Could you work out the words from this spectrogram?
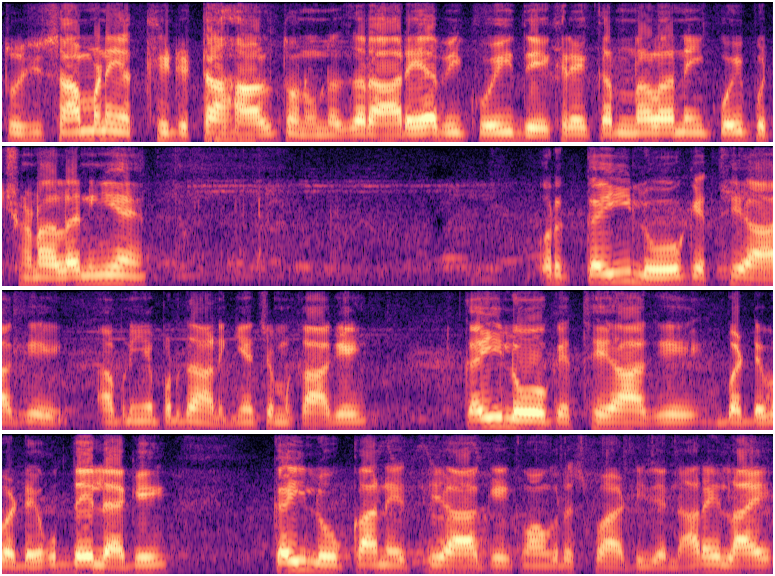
ਤੁਸੀਂ ਸਾਹਮਣੇ ਅੱਖੀ ਡਿੱਠਾ ਹਾਲ ਤੁਹਾਨੂੰ ਨਜ਼ਰ ਆ ਰਿਹਾ ਵੀ ਕੋਈ ਦੇਖ ਰੇਖ ਕਰਨ ਵਾਲਾ ਨਹੀਂ, ਕੋਈ ਪੁੱਛਣ ਵਾਲਾ ਨਹੀਂ ਹੈ। ਔਰ ਕਈ ਲੋਕ ਇੱਥੇ ਆ ਕੇ ਆਪਣੀਆਂ ਪ੍ਰਧਾਨਗੀਆਂ ਚਮਕਾ ਗਏ। ਕਈ ਲੋਕ ਇੱਥੇ ਆ ਕੇ ਵੱਡੇ ਵੱਡੇ ਅਹੁਦੇ ਲੈ ਗਏ। ਕਈ ਲੋਕਾਂ ਨੇ ਇੱਥੇ ਆ ਕੇ ਕਾਂਗਰਸ ਪਾਰਟੀ ਦੇ ਨਾਅਰੇ ਲਾਏ।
